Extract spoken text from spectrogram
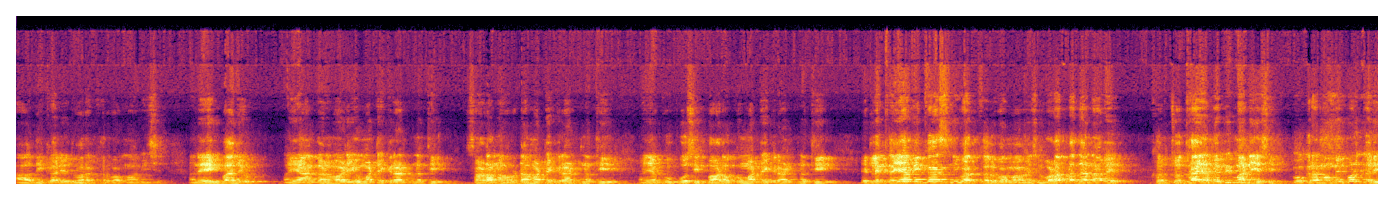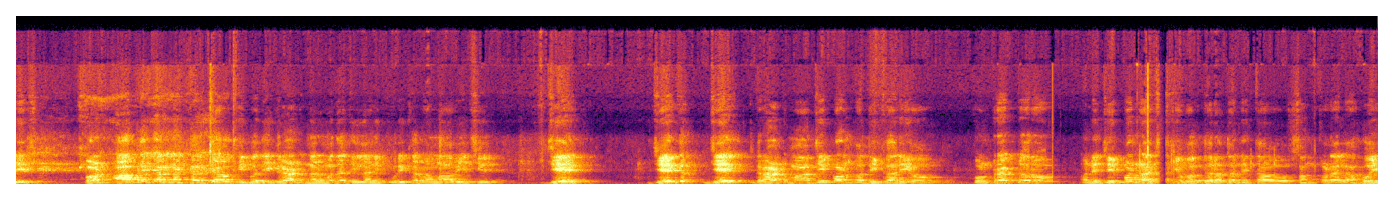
આ અધિકારીઓ દ્વારા કરવામાં આવી છે. અને એક બાજુ અહીંયા આંગણવાડીઓ માટે ગ્રાન્ટ નથી, શાળાના ઓરડા માટે ગ્રાન્ટ નથી, અહીંયા કુપોષિત બાળકો માટે ગ્રાન્ટ નથી. એટલે કયા વિકાસની વાત કરવામાં આવે છે? વડાપ્રધાન આવે, ખર્ચો થાય અમે બી માનીએ છીએ, પ્રોગ્રામ અમે પણ કરીએ છીએ. પણ આ પ્રકારના ખર્ચાઓથી બધી ગ્રાન્ટ નર્મદા જિલ્લાની પૂરી કરવામાં આવી છે. જે જે જે ગ્રાન્ટમાં જે પણ અધિકારીઓ, કોન્ટ્રાક્ટરો અને જે પણ રાજકીય વર્ગ ધરાવતા નેતાઓ સંકળાયેલા હોય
